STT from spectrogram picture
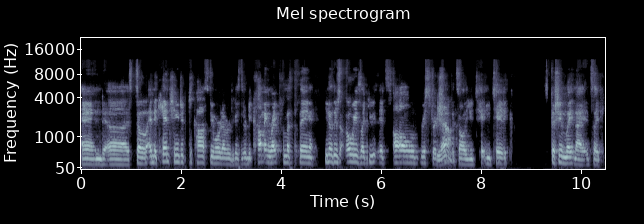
And uh so and they can't change it to costume or whatever because they're becoming right from a thing. You know there's always like you it's all restriction. Yeah. it's all you take you take especially in late night it's like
